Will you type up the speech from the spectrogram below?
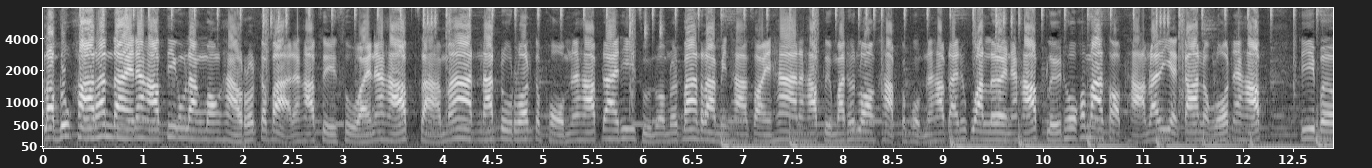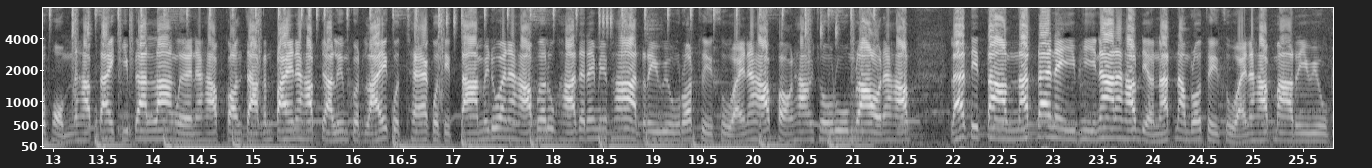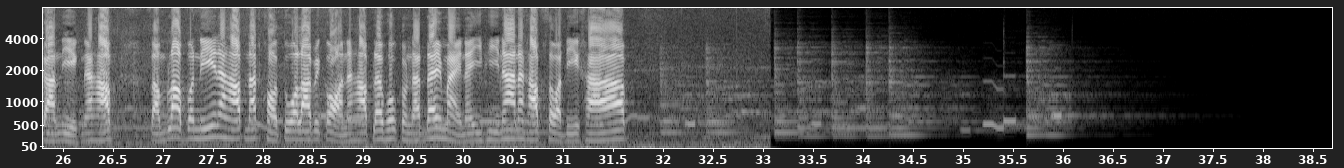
สำหรับลูกค้าท่านใดนะครับ ที่กำลังมองหารถกระบะนะครับสวยๆนะครับ สามารถนัดดูรถกับผมนะครับ ได้ที่ศูนย์รวมรถบ้านรามินทาซอย5นะครับหรือมาทดลองขับกับผมนะครับ ได้ทุกวันเลยนะครับ หรือโทรเข้ามาสอบถามรายละเอียดการออกรถนะครับ ที่เบอร์ผมนะครับใต้คลิปด้านล่างเลยนะครับ ก่อนจากกันไปนะครับอย่าลืมกดไลค์กดแชร์กดติดตามไปด้วยนะครับ เพื่อลูกค้าจะได้ไม่พลาดรีวิวรถสวยๆนะครับของทางโชว์รูมเรานะครับและติดตามนัดได้ใน EP หน้านะครับ เดี๋ยวนัดนำรถสวยๆนะครับมารีวิวกันอีกนะครับ สำหรับวันนี้นะครับ นัดขอตัวลาไปก่อนนะครับ แล้วพบกับนัดได้ใหม่ใน EP หน้านะครับ สวัสดีครับ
